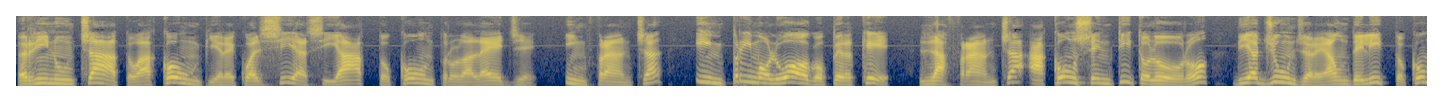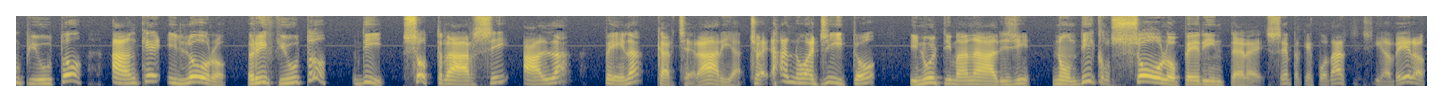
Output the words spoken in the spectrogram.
rinunciato a compiere qualsiasi atto contro la legge in Francia, in primo luogo perché la Francia ha consentito loro di aggiungere a un delitto compiuto anche il loro rifiuto di sottrarsi alla pena carceraria, cioè hanno agito in ultima analisi, non dico solo per interesse, perché può darsi sia vero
